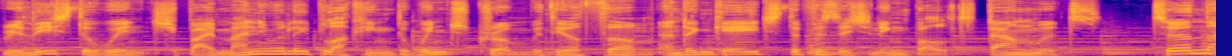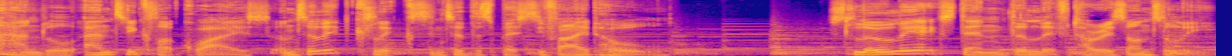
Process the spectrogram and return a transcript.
Release the winch by manually blocking the winch drum with your thumb and engage the positioning bolt downwards. Turn the handle anti-clockwise until it clicks into the specified hole. Slowly extend the lift horizontally.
